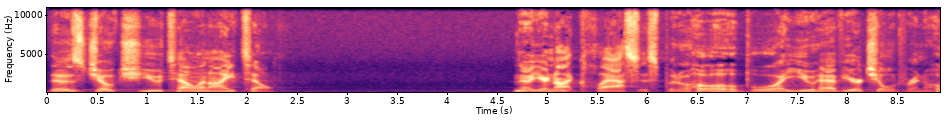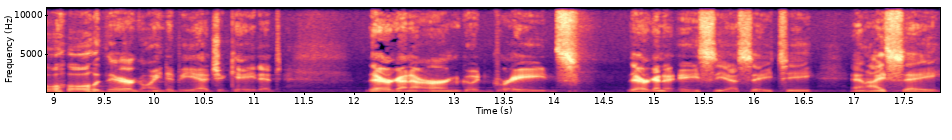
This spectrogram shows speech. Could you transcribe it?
those jokes you tell and I tell. No, you're not classist, but oh boy, you have your children. Oh, they're going to be educated. They're going to earn good grades. They're going to ACSAT. And I say,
